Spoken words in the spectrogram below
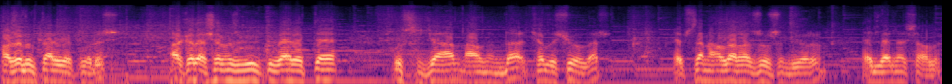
Hazırlıklar yapıyoruz. Arkadaşlarımız büyük bir gayretle bu sıcağın alnında çalışıyorlar. Hepsinden Allah razı olsun diyorum. Ellerine sağlık.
